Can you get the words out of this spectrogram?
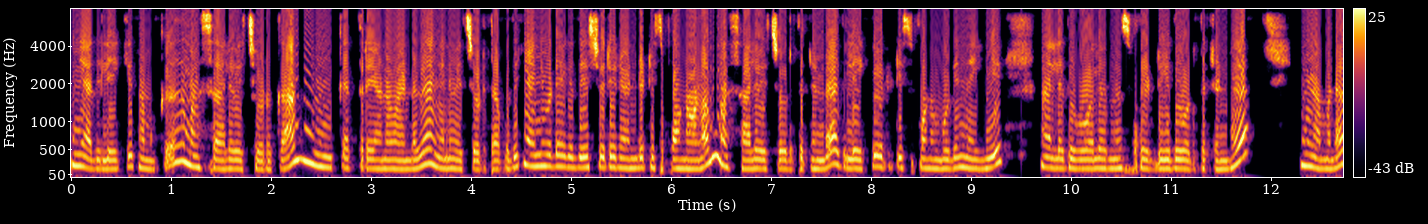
ഇനി അതിലേക്ക് നമുക്ക് മസാല വെച്ചു കൊടുക്കാം. നിങ്ങൾക്ക് എത്രയാണോ വേണ്ടത് അങ്ങനെ വെച്ചു കൊടുത്താൽ മതി. ഞാനിവിടെ ഏകദേശം ഒരു രണ്ട് ടീസ്പൂണോളം മസാല വെച്ചു കൊടുത്തിട്ടുണ്ട്. അതിലേക്ക് ഒരു ടീസ്പൂണും കൂടി നെയ്യ് നല്ലതുപോലെ ഒന്ന് സ്പ്രെഡ് ചെയ്ത് കൊടുത്തിട്ടുണ്ട്. ഇനി നമ്മുടെ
